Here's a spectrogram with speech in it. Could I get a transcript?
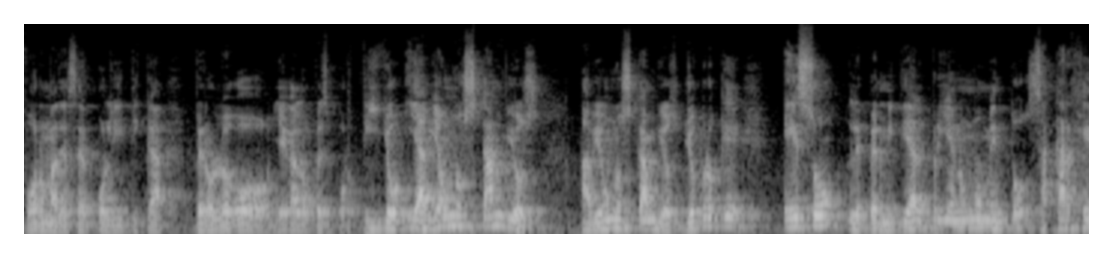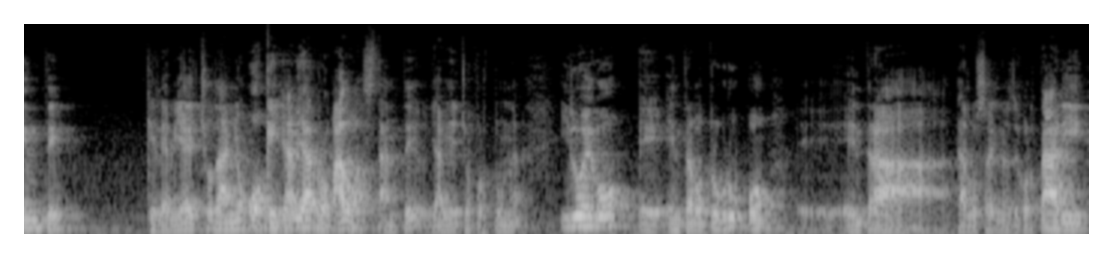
forma de hacer política, pero luego llega López Portillo y había unos cambios, había unos cambios. Yo creo que eso le permitía al PRI en un momento sacar gente que le había hecho daño o que ya había robado bastante, ya había hecho fortuna, y luego eh, entraba otro grupo, eh, entra Carlos Salinas de Gortari,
